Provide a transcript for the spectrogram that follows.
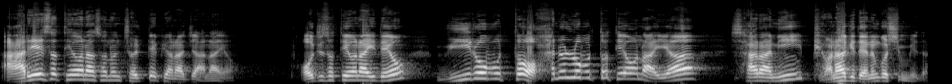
아래에서 태어나서는 절대 변하지 않아요. 어디서 태어나야 돼요? 위로부터, 하늘로부터 태어나야 사람이 변하게 되는 것입니다.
